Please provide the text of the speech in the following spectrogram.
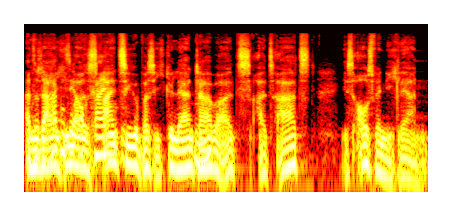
Also Nun da hatten ich Sie immer, auch das Mhm. Einzige, was ich gelernt habe als, als Arzt, ist auswendig lernen.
